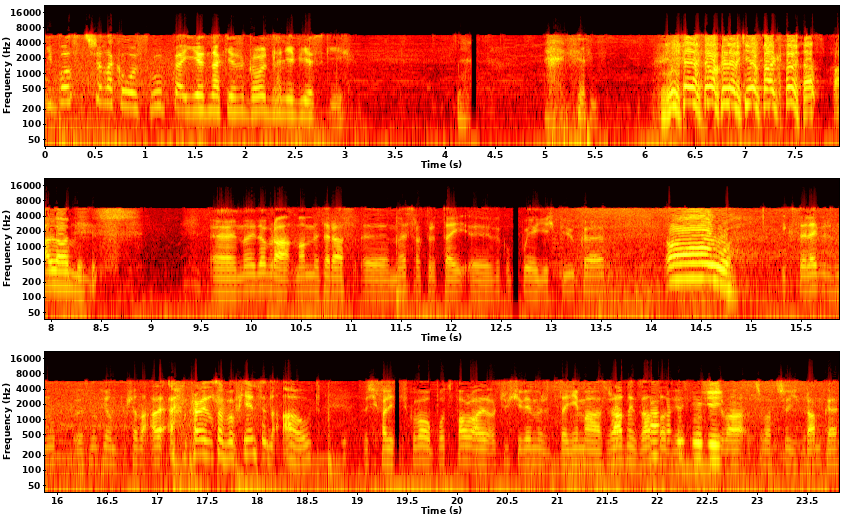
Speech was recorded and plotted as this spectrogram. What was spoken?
i bot strzela koło słupka i jednak jest gol dla niebieskich. Nie, Robler nie ma gola spalony. E, no i dobra, mamy teraz e, Mesra, który tutaj e, wykupuje gdzieś piłkę, Ouu! Xelevir znów, znów ją posiada, ale prawie został wypchnięty na out, co się kwalifikowało pod faul, ale oczywiście wiemy, że tutaj nie ma żadnych zasad, więc trzeba, trzeba strzelić bramkę.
